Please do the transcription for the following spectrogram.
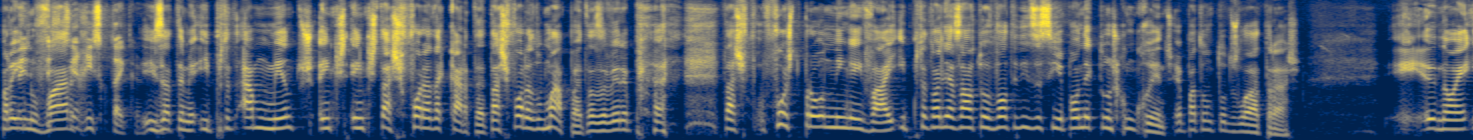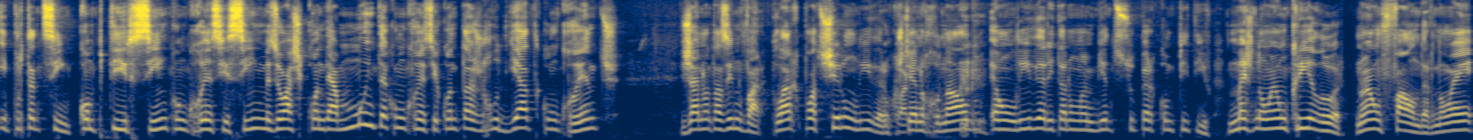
para inovar. Ser risk taker. Exatamente. E portanto há momentos em que, em que estás fora da carta, estás fora do mapa, estás a ver? estás, foste para onde ninguém vai e portanto olhas à tua volta e dizes assim: para onde é que estão os concorrentes? É para estão todos lá atrás não é? E portanto, sim, competir sim, concorrência sim, mas eu acho que quando há muita concorrência, quando estás rodeado de concorrentes, já não estás a inovar. Claro que podes ser um líder. O Cristiano Ronaldo é um líder e está num ambiente super competitivo, mas não é um criador, não é um founder, não é,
